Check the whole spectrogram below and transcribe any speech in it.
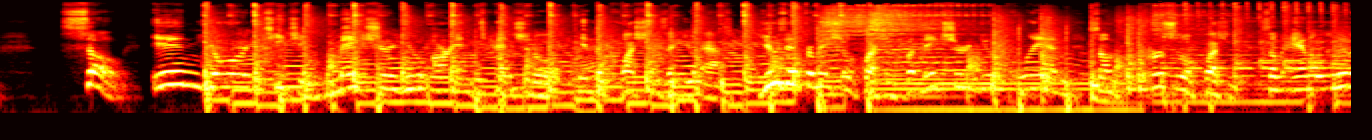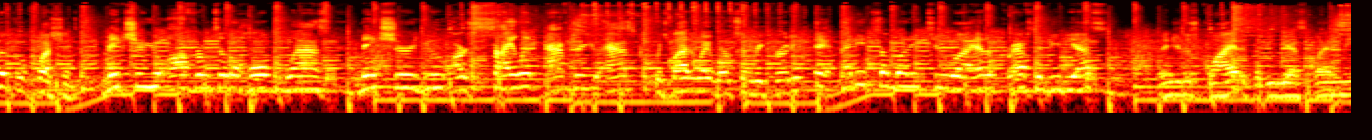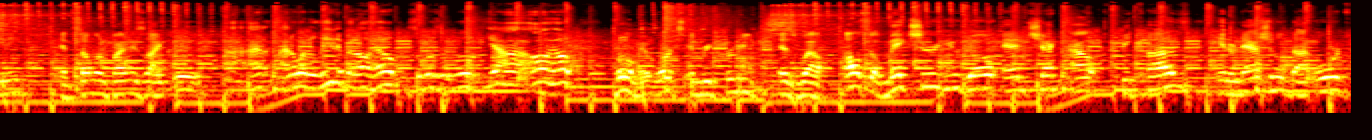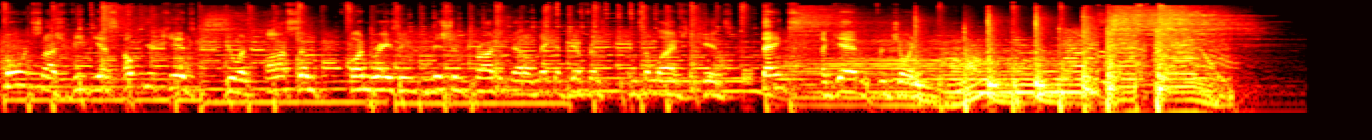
So, in your teaching, make sure you are intentional in the questions that you ask. Use informational questions, but make sure you plan some personal questions, some analytical questions. Make sure you offer them to the whole class. Make sure you are silent after you ask, which, by the way, works in recruiting. Hey, I need somebody to uh, head up crafts at VBS. Then you're just quiet at the VBS planning meeting, and someone finally is like, "Oh, I, I don't want to lead it, but I'll help." Someone's like, "Well, yeah, I'll help." Boom, it works in recruiting as well. Also, make sure you go and check out becauseinternational.org forward slash VBS. Help your kids do an awesome fundraising mission project that'll make a difference in some lives kids. Thanks again for joining me.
